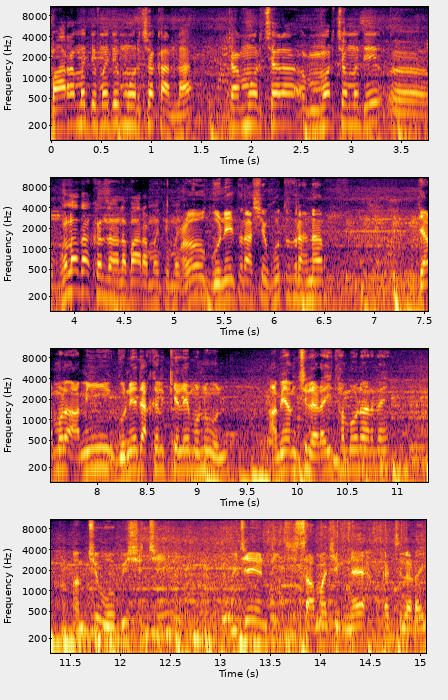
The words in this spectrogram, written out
बारामतीमध्ये मोर्चा काढला. त्या मोर्चाला मोर्चामध्ये गुन्हा दाखल झाला बारामतीमध्ये हो गुन्हे तर असे होतच राहणार. त्यामुळं आम्ही गुन्हे दाखल केले म्हणून आम्ही आमची लढाई थांबवणार नाही. आमची ओबीसीची विजयंतीची सामाजिक न्याय हक्काची लढाई.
